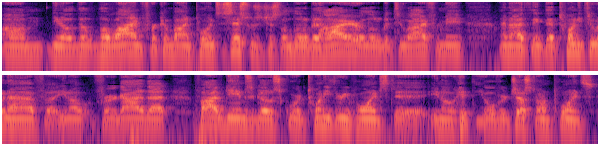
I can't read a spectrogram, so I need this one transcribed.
Um, you know, the, the line for combined points assists was just a little bit higher, a little bit too high for me. And I think that 22 and a half, uh, you know, for a guy that five games ago scored 23 points to, you know, hit the over just on points,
